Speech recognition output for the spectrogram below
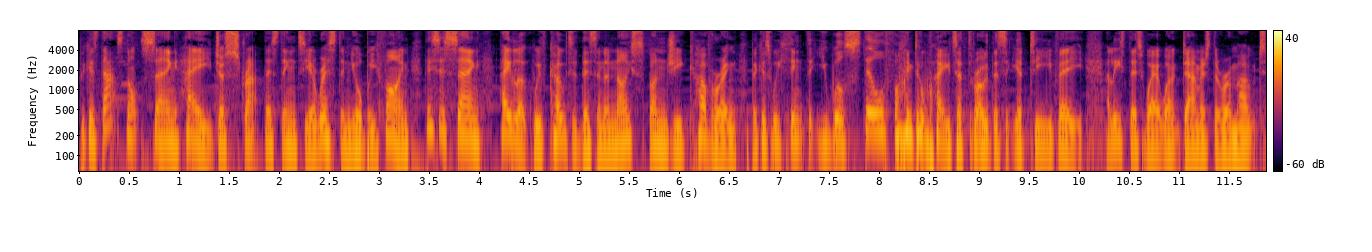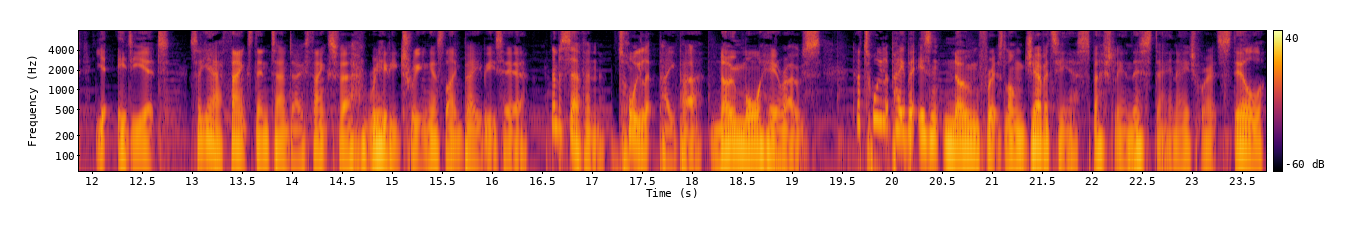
Because that's not saying, hey, just strap this thing to your wrist and you'll be fine. This is saying, hey, look, we've coated this in a nice spongy covering because we think that you will still find a way to throw this at your TV. At least this way it won't damage the remote, you idiot. So yeah, thanks Nintendo. Thanks for really treating us like babies here. Number 7. Toilet paper. No more heroes. Now, toilet paper isn't known for its longevity, especially in this day and age where it's still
